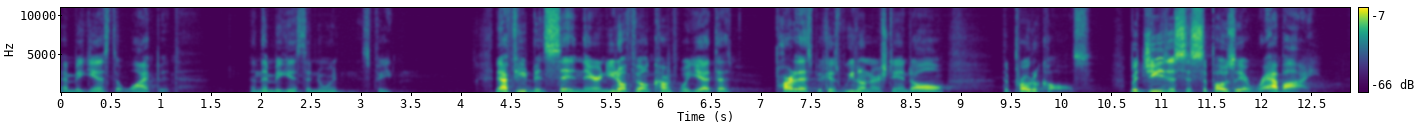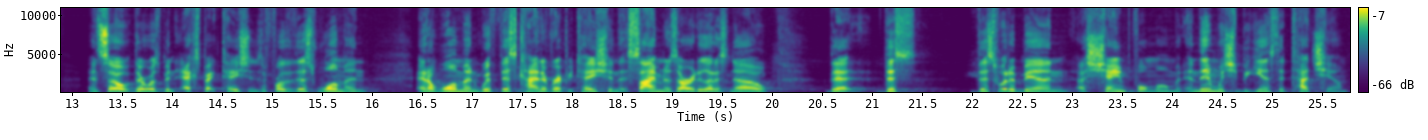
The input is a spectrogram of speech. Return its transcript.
and begins to wipe it and then begins to anoint his feet. Now, if you've been sitting there and you don't feel uncomfortable yet, that, part of that's because we don't understand all the protocols. But Jesus is supposedly a rabbi. And so there was been expectations. For this woman, and a woman with this kind of reputation that Simon has already let us know that this, this would have been a shameful moment. And then when she begins to touch him,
